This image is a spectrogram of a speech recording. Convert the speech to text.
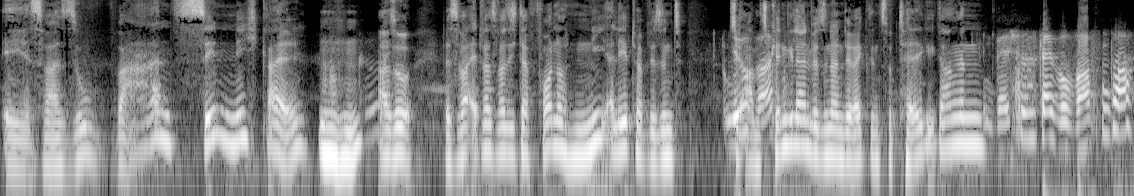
ey, es war so wahnsinnig geil. Mhm. Also, das war etwas, was ich davor noch nie erlebt habe. Wir sind zu Ja, abends was? kennengelernt, wir sind dann direkt ins Hotel gegangen. In welches Hotel, wo warst du denn da?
